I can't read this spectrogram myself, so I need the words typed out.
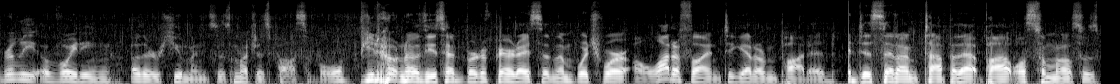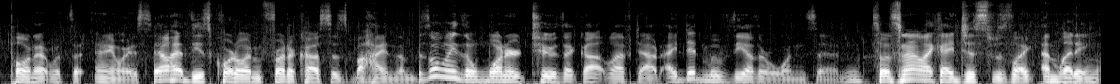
really avoiding other humans as much as possible. If you don't know, these had Bird of Paradise in them, which were a lot of fun to get unpotted. I just sit on top of that pot while someone else was pulling it with the. Anyways, they all had these Cordyline fruticosas behind them. There's only the one or two that got left out. I did move the other ones in. So it's not like I just was like, I'm letting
